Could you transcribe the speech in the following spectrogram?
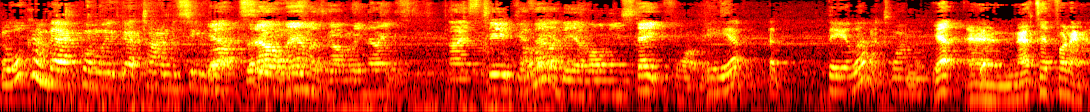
But we'll come back when we've got time to see yeah, what. but Alabama's gonna be nice, nice too, because Oh, that'll yeah. be a whole new state for me. Yep, at the eleventh one. Yep, and that's it for now.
